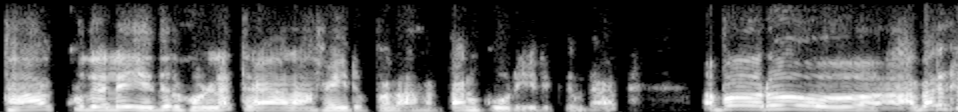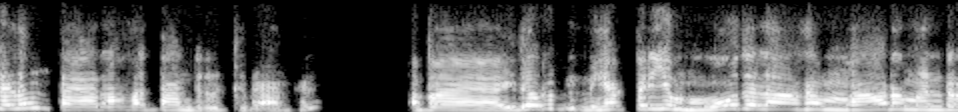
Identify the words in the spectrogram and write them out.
தாக்குதலை எதிர்கொள்ள தயாராக இருப்பதாகத்தான் கூறியிருக்கின்றார். அப்போ ஒரு அவர்களும் தயாராகத்தான் இருக்கிறார்கள். அப்ப இது ஒரு மிகப்பெரிய மோதலாக மாறும் என்ற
